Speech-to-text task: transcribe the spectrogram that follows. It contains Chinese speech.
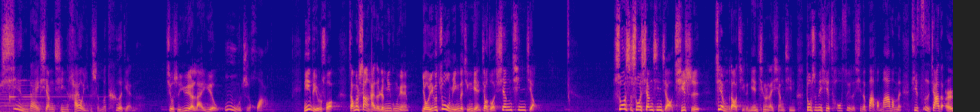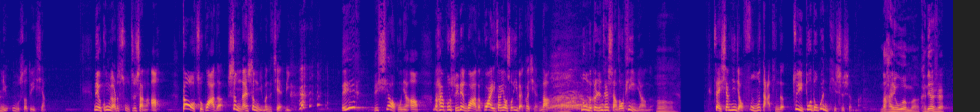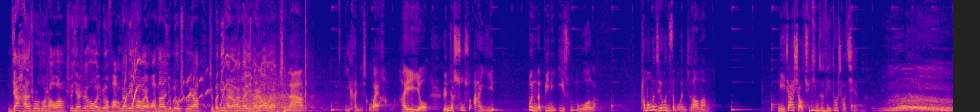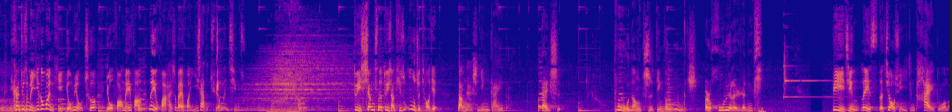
现代相亲还有一个什么特点呢？就是越来越物质化了。你比如说，咱们上海的人民公园有一个著名的景点叫做相亲角。说是说相亲角，其实见不到几个年轻人来相亲，都是那些操碎了心的爸爸妈妈们替自家的儿女物色对象。那个公园的树枝上啊，到处挂着剩男剩女们的简历。哎，别笑，姑娘啊，那还不是随便挂的，挂一张要收一百块钱的，弄得跟人才市场招聘一样的。嗯，在相亲角，父母打听的最多的问题是什么？那还用问吗？肯定是你家孩子收入多少啊？税前税后啊？有没有房子呀？内环外环呢？有没有车呀？是本地牌照还是外地牌照呗？沈南啊，一看你是个外行了。哎呦，人家叔叔阿姨问的比你艺术多了。他们问这些问题怎么问？你知道吗？你家小区停车费多少钱呢？你看，就这么一个问题，有没有车，有房没房，内环还是外环，一下子全问清楚。妈呀！对相亲的对象提出物质条件，当然是应该的，但是不能只盯着物质而忽略了人品。毕竟类似的教训已经太多了。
